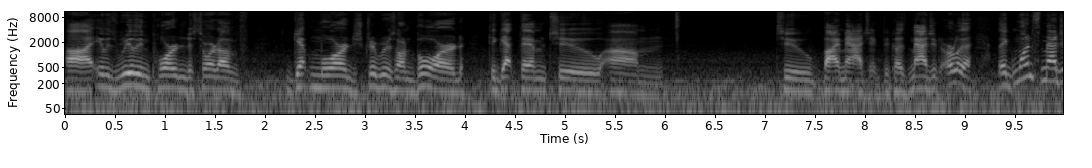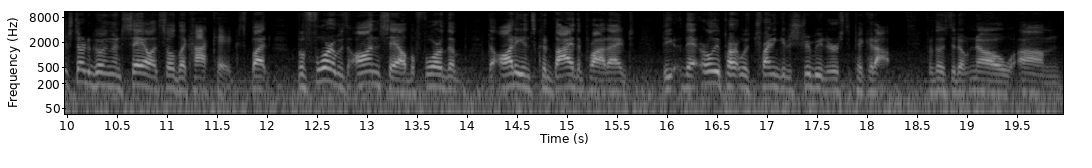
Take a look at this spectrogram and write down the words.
uh, it was really important to sort of get more distributors on board to get them to um, to buy Magic because Magic earlier, like once Magic started going on sale, it sold like hotcakes. But before it was on sale, before the the audience could buy the product, the the early part was trying to get distributors to pick it up. For those that don't know. Um,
